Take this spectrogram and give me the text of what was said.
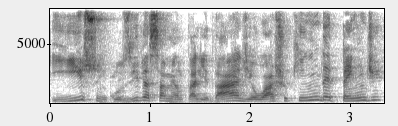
E isso, inclusive, essa mentalidade, eu acho que independe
